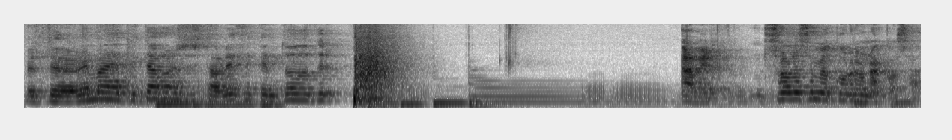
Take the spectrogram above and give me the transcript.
El teorema de Pitágoras establece que en todo... A ver, solo se me ocurre una cosa.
